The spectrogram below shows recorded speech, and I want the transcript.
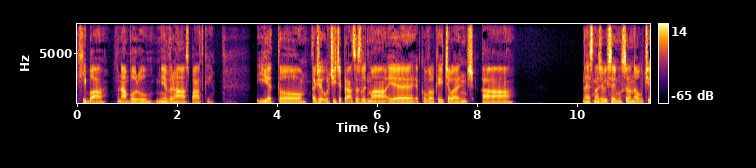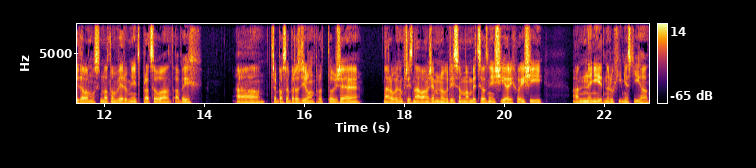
chyba v náboru mě vrhá zpátky. Je to, takže určitě práce s lidma je jako velký challenge a ne snad, že bych se ji musel naučit, ale musím na tom vědomě pracovat, abych a třeba se brzdil, protože na rovinu přiznávám, že mnohdy jsem ambicioznější a rychlejší a není jednoduchý mě stíhat.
